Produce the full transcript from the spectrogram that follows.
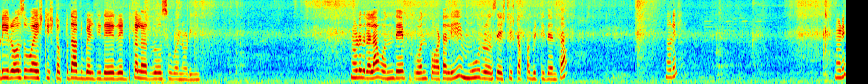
ನೋಡಿ, ರೋಸ್ ಹೂವು ಎಷ್ಟು ಇಷ್ಟಪ್ಪದಾಗಿ ಬೆಳೆದಿದೆ. ರೆಡ್ ಕಲರ್ ರೋಸ್ ಹೂವು ನೋಡಿ. ನೋಡಿದ್ರಲ್ಲ, ಒಂದೇ, ಒಂದು ಪಾಟಲ್ಲಿ ಮೂರು ರೋಸ್ ಎಷ್ಟು ಇಷ್ಟಪ್ಪ ಬಿಟ್ಟಿದೆ ಅಂತ. ನೋಡಿ. ನೋಡಿ.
